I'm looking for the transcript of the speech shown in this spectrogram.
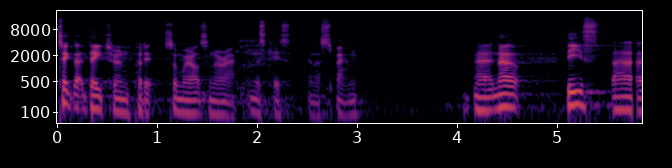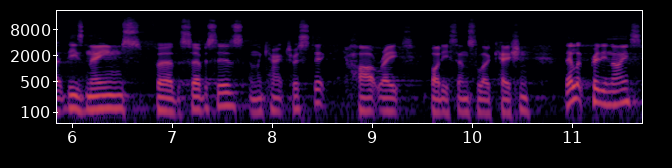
take that data and put it somewhere else in our app, in this case, in a span. Uh, now, these, uh, these names for the services and the characteristic, heart rate, body sensor location, they look pretty nice.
